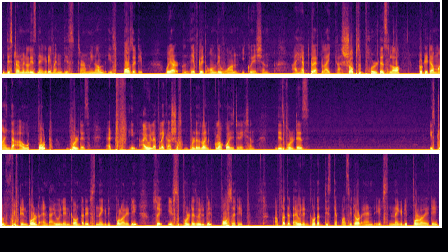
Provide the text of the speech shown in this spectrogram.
this terminal is negative and this terminal is positive. We are left with only one equation. I have to apply Kirchhoff's voltage law to determine the output voltage. At in I will apply Kirchhoff's voltage law in clockwise direction. This voltage is to 15 volt and I will encounter its negative polarity. So its voltage will be positive. After that I will encounter this capacitor and its negative polarity.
